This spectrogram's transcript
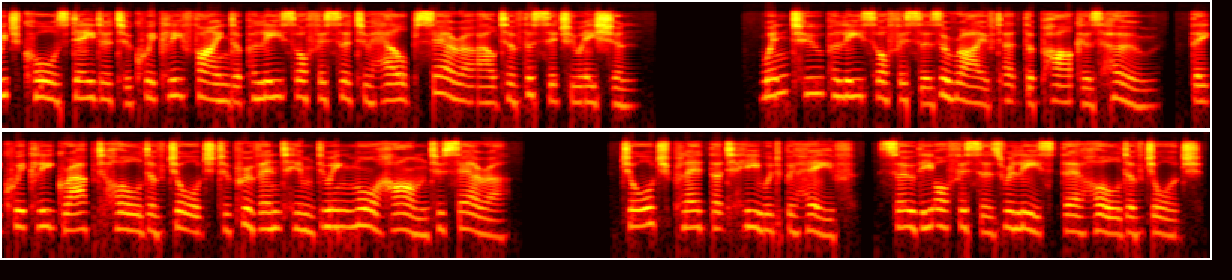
Which caused Ada to quickly find a police officer to help Sarah out of the situation. When two police officers arrived at the Parker's home, they quickly grabbed hold of George to prevent him doing more harm to Sarah. George pled that he would behave, so the officers released their hold of George.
